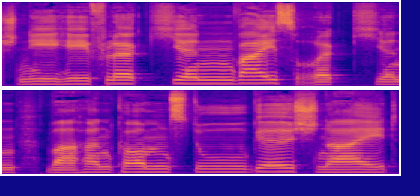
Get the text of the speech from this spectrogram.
Schneeflöckchen, Weißröckchen, wann kommst du geschneit?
